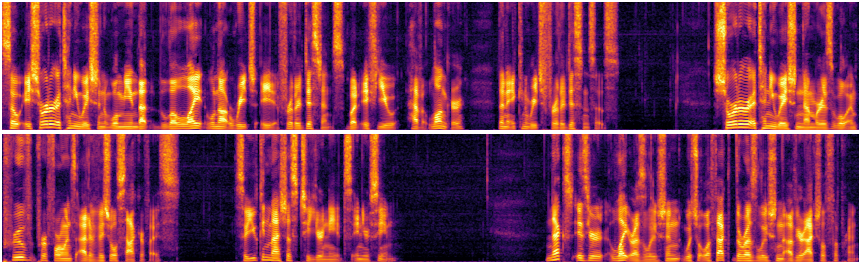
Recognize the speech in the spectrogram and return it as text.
So a shorter attenuation will mean that the light will not reach a further distance, but if you have it longer, then it can reach further distances. Shorter attenuation numbers will improve performance at a visual sacrifice. So you can match this to your needs in your scene. Next is your light resolution, which will affect the resolution of your actual footprint.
